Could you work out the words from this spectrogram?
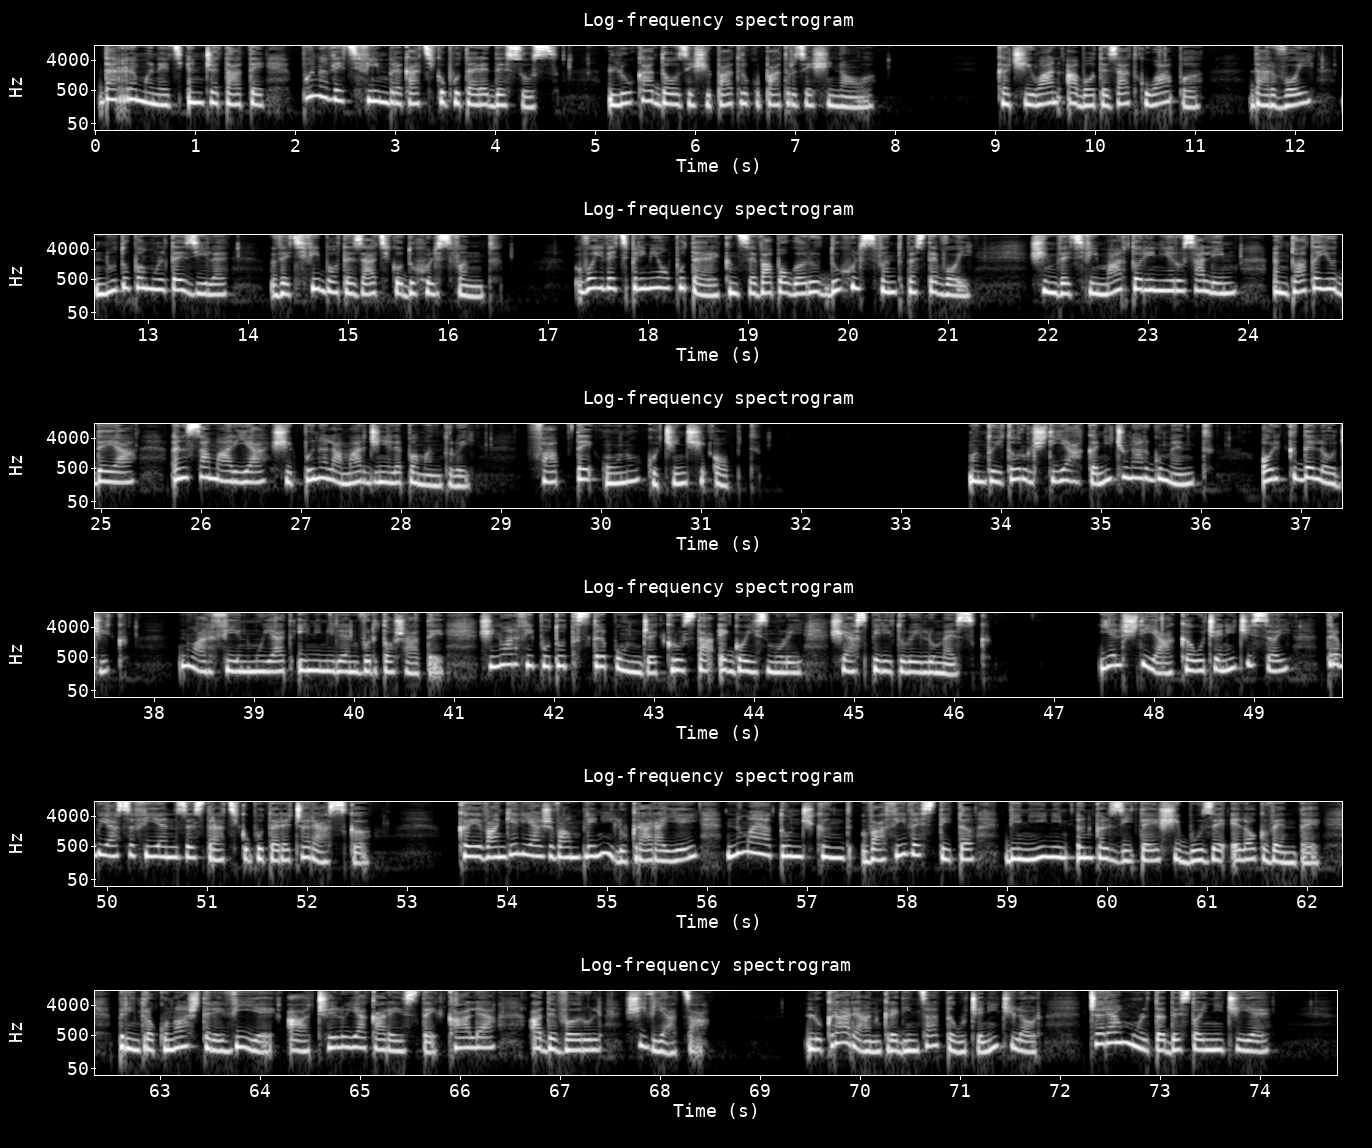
dar rămâneți în cetate până veți fi îmbrăcați cu putere de sus. Luca 24 cu 49 Căci Ioan a botezat cu apă, dar voi, nu după multe zile, veți fi botezați cu Duhul Sfânt. Voi veți primi o putere când se va pogorâ Duhul Sfânt peste voi și îmi veți fi martori în Ierusalim, în toată Iudeea, în Samaria și până la marginile pământului. Fapte 1 cu 5 și 8 Mântuitorul știa că niciun argument, oricât de logic, nu ar fi înmuiat inimile învârtoșate și nu ar fi putut străpunge crusta egoismului și a spiritului lumesc. El știa că ucenicii săi trebuia să fie înzestrați cu putere cerească, că Evanghelia își va împlini lucrarea ei numai atunci când va fi vestită din inimi încălzite și buze elocvente, printr-o cunoaștere vie a aceluia care este calea, adevărul și viața. Lucrarea încredințată ucenicilor cerea multă destoinicie.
